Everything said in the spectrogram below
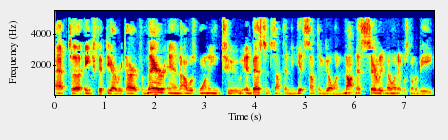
at uh, age 50, I retired from there, and I was wanting to invest in something to get something going, not necessarily knowing it was going to be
